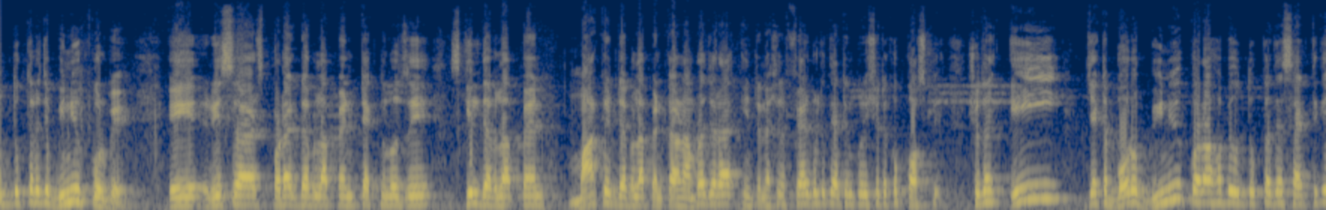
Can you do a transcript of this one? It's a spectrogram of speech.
উদ্যোক্তারা যে বিনিয়োগ করবে এই research product development technology skill development market development কারণ আমরা যারা ইন্টারন্যাশনাল ফেয়ারগুলোতে অ্যাটেন্ড করি, সেটা খুব কস্টলি সুতরাং এই যে একটা বড় বিনিয়োগ করা হবে উদ্যোক্তাদের সাইড থেকে,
